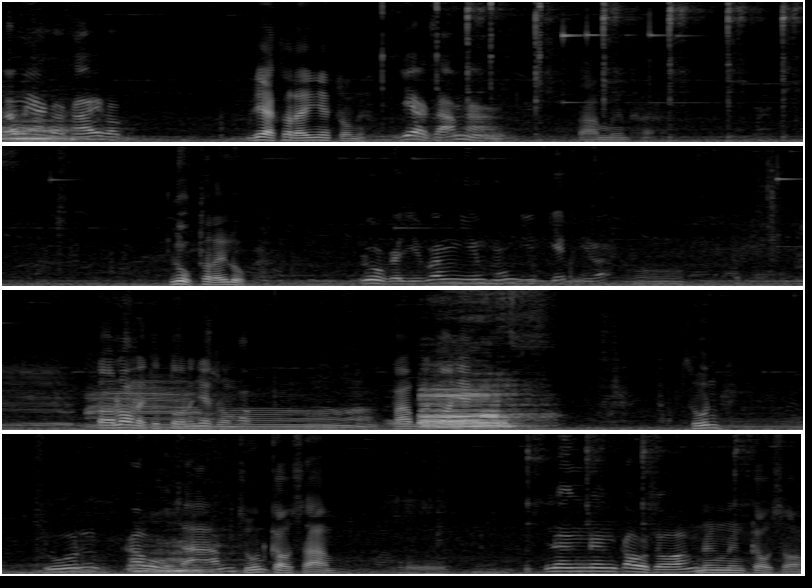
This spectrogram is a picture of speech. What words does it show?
แล้วแม่ก็ขายครับ แยกเท่าไหร่เนี่ยสมเนี่ยแยกสามหาสามหมื่นห้าลูกเท่าไหร่ลูก ลูกก็อยู่วังยิ้มหงยิ้มเจ็ดนี่ละอืมต่อรองได้ทุกตัวนะเนี่ยสมฝากเบอร์โทรเนี่ยศูนย์ศูนย์เก้าสามศูนย์เก้าสามหนึ่งหนึ่งเก้าสองหนึ่งหนึ่งเก้าสอง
